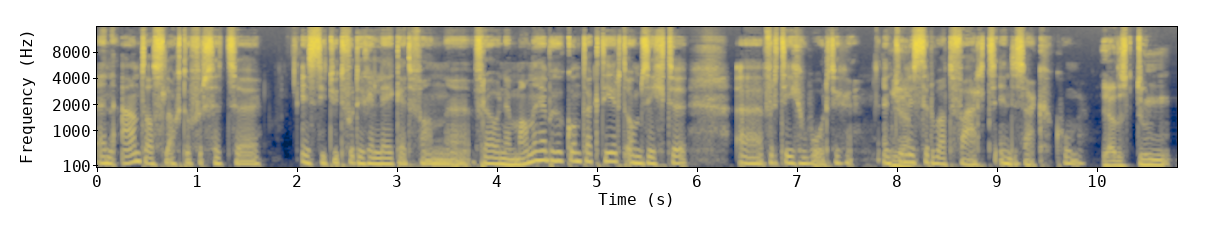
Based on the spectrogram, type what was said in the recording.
een aantal slachtoffers het uh, Instituut voor de Gelijkheid van Vrouwen en Mannen hebben gecontacteerd om zich te vertegenwoordigen. En toen ja. is er wat vaart in de zaak gekomen. Ja, dus toen,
